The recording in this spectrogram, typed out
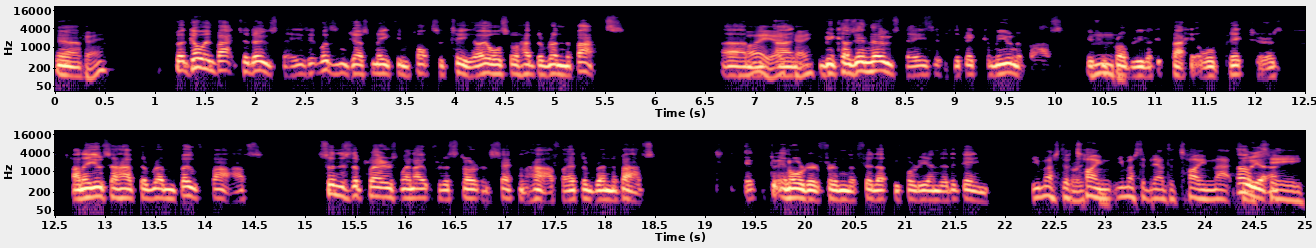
yeah. Okay. But going back to those days, it wasn't just making pots of tea. I also had to run the baths. Um, Oh, yeah, and okay. Because in those days, it was the big communal baths. If you Mm. probably look at, back at old pictures, and I used to have to run both baths. As soon as the players went out for the start of the second half, I had to run the baths in order for them to fill up before the end of the game. You must have Crikey. timed. You must have been able to time that to Oh, a yeah. T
